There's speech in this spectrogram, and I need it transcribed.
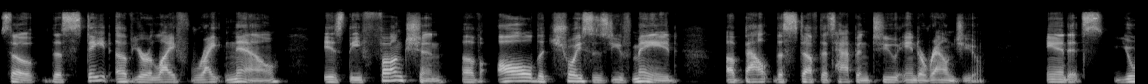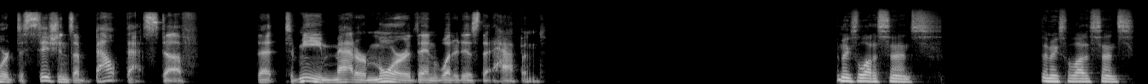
So the state of your life right now is the function of all the choices you've made about the stuff that's happened to and around you. And it's your decisions about that stuff that to me matter more than what it is that happened. That makes a lot of sense. That makes a lot of sense.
